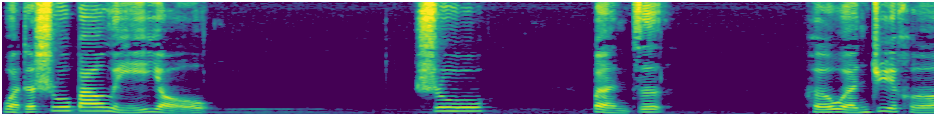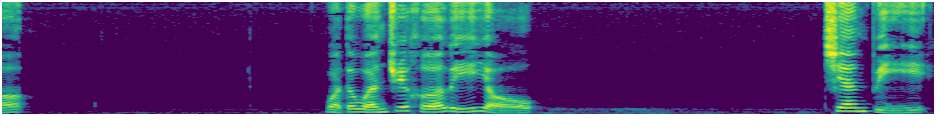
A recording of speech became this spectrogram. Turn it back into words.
我的书包里有书、本子和文具盒。我的文具盒里有 铅笔、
